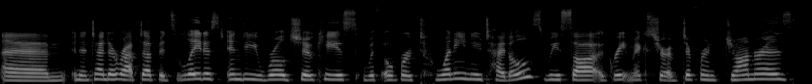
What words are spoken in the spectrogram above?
Um, Nintendo wrapped up its latest Indie World Showcase with over 20 new titles. We saw a great mixture of different genres,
